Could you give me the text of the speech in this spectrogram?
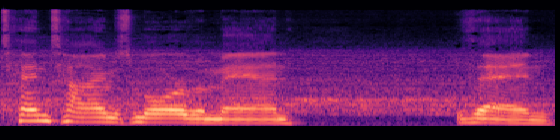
Ten times more of a man than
